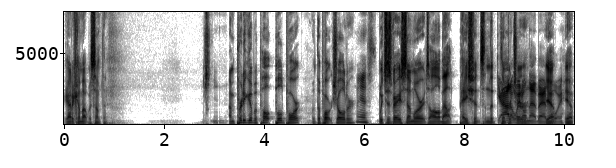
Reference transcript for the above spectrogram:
I got to come up with something. I'm pretty good with pul- pulled pork with the pork shoulder, Yes. which is very similar. It's all about patience and the Gotta wait temperature. on that bad Yep, boy. Yep.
